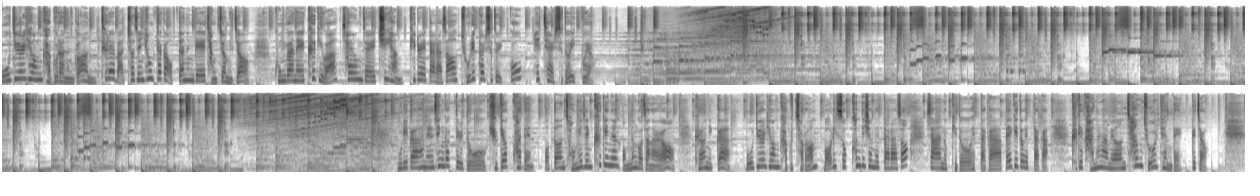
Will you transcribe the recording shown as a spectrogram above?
모듈형 가구라는 건 틀에 맞춰진 형태가 없다는 게 장점이죠. 공간의 크기와 사용자의 취향, 필요에 따라서 조립할 수도 있고 해체할 수도 있고요. 우리가 하는 생각들도 규격화된 어떤 정해진 크기는 없는 거잖아요. 그러니까 모듈형 가구처럼 머릿속 컨디션에 따라서 쌓아놓기도 했다가 빼기도 했다가 그게 가능하면 참 좋을 텐데, 그죠?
